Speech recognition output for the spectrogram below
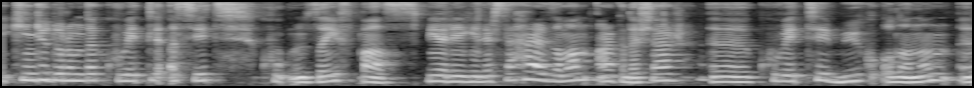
İkinci durumda kuvvetli asit, zayıf baz bir araya gelirse her zaman arkadaşlar e, kuvveti büyük olanın e,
